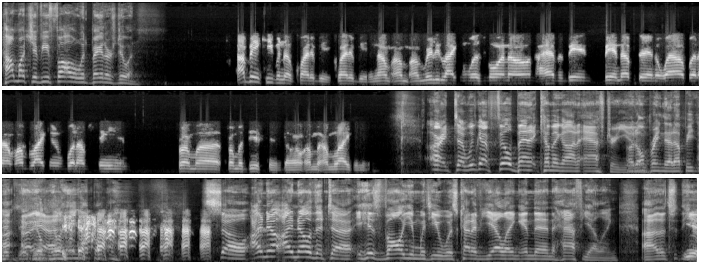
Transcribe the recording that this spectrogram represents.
How much have you followed what Baylor's doing? I've been keeping up quite a bit, quite a bit, and I'm I'm, I'm really liking what's going on. I haven't been been up there in a while, but I'm I'm liking what I'm seeing from uh from a distance. Though I'm I'm liking it. All right, uh, we've got Phil Bennett coming on after you. Oh, don't bring that up. He, Uh, he'll, uh, he'll hang up. So I know I know that uh, his volume with you was kind of yelling and then half yelling. Uh, that's, Yeah.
